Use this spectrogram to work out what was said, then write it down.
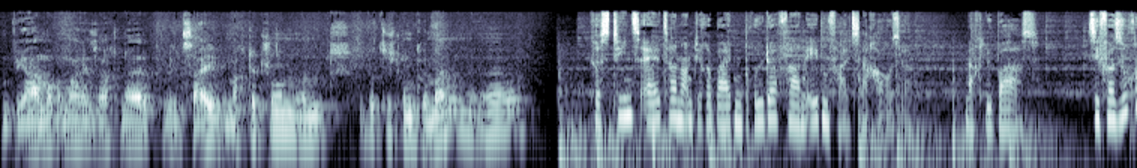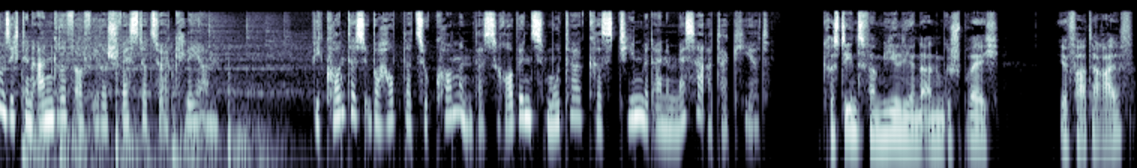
Und wir haben auch immer gesagt, naja, die Polizei macht das schon und wird sich darum kümmern. Äh, Christines Eltern und ihre beiden Brüder fahren ebenfalls nach Hause, nach Lübars. Sie versuchen sich den Angriff auf ihre Schwester zu erklären. Wie konnte es überhaupt dazu kommen, dass Robins Mutter Christine mit einem Messer attackiert? Christines Familie in einem Gespräch. Ihr Vater Ralf?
